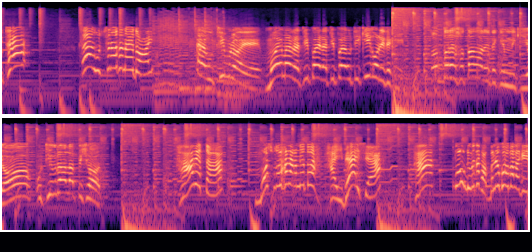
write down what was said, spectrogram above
উঠে এই উঠছে না নাই তই এ উঠিম ৰয়ে মই ইমান ৰাতিপুৱাই ৰাতিপুৱাই উঠি কি কৰি থাকিম তোৰ দৰে মাৰি থাকিম নেকি অ উঠিম ৰ অলপ পিছত হা বেটা মই স্কুলৰ খানা কাৰণে তই হাঁহিবে আহিছা হা তোক দুবেটা ভাত বনাই খুৱাব লাগে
